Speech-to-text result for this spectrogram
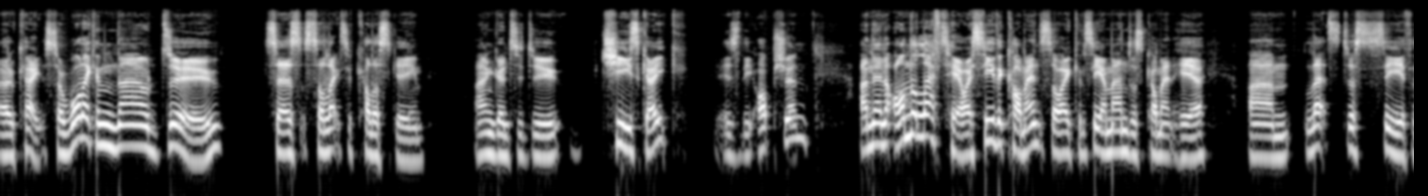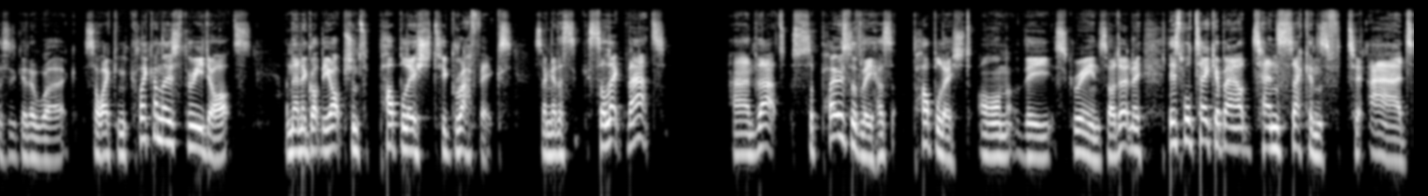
Okay, so what I can now do says select a color scheme. I'm going to do cheesecake is the option. And then on the left here, I see the comments. So I can see Amanda's comment here. Um, let's just see if this is going to work. So I can click on those three dots and then I've got the option to publish to graphics. So I'm going to select that and that supposedly has published on the screen. So I don't know. This will take about 10 seconds to add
